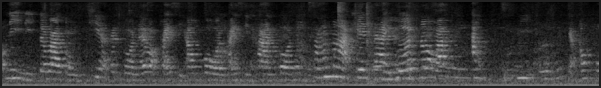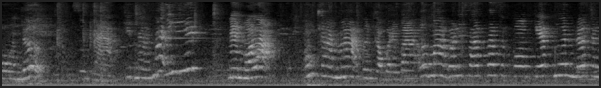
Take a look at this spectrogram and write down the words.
ดนี่นี่แต่ว่าต้องเคลียร์กันก่อนได้ว่าไผสิเอาก่อนไผสิทานก่อนสามารถเฮ็ดได้เบิดเนาะว่าอะสุดนี้เออจะเอาก่อนเด้อสุดหนา คิดนานมาอีกแม่นบ่ล่ะต้องการมาเพิ่นกับบริวารเออมาบริษัทพาสโกเก็บเงินเด้อจัง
